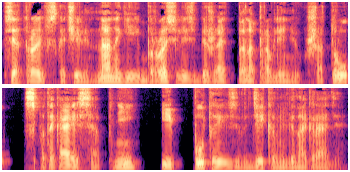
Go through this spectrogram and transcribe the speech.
Все трое вскочили на ноги и бросились бежать по направлению к шатру, спотыкаясь о пни и путаясь в диком винограде.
